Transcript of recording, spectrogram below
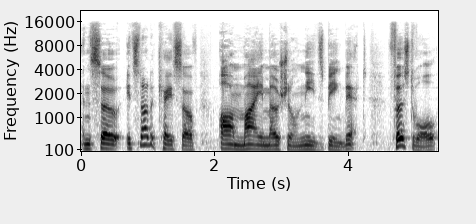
And so it's not a case of, are my emotional needs being met? First of all,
